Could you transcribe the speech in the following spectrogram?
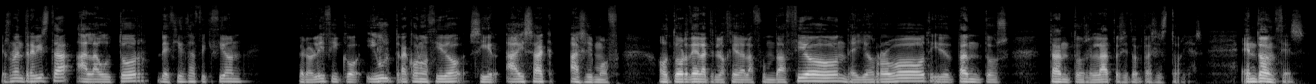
Es una entrevista al autor de ciencia ficción prolífico y ultra conocido Sir Isaac Asimov, autor de la trilogía de la Fundación, de Yo Robot y de tantos, tantos relatos y tantas historias. Entonces,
